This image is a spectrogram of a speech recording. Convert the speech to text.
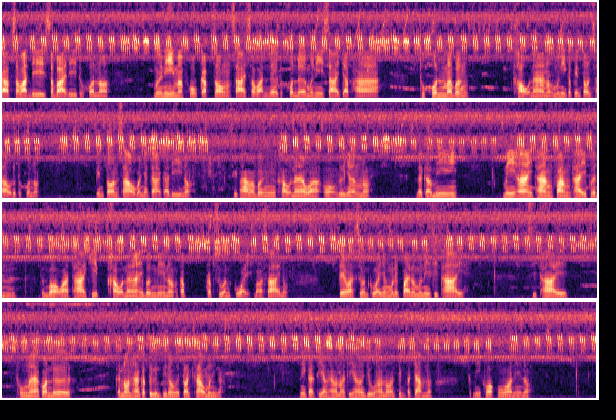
กับสวัสดีสบายดีทุกคนเนาะมือนี้มาพบกับซ่องทรายสวรรค์เด้อทุกคนเด้อมือนี้ทรายจะพา ทุกคนมาเบิ่งเข่าหน้าเนาะมือนี้ก็เป็นตอนเช้าเด้อทุกคนเนาะเป็นตอนเช้าบรรยากาศก็ดีเนาะสิพามาเบิ่งเข่าหน้าว่าออกหรือยังเนาะแล้วก็มีมีอ้ายทางฝั่งไทยเพิ่นเพิ่นบอกว่าถ่ายคลิปเข่าหน้าให้เบิ่งเนี่เนาะกับกับสวนกล้วยบาวทรายเนาะ แต่ว่าสวนกล้วยยังไม่ได้ไปแล้วมื้อนี้สิทาย สิทายทงหน้าก่อนเด้อก็นอนหากระตื่นพี่น้องไว้ตอนเช้ามื้อนี้ก็นี่ก็เถียงเฮาเนาะที่เฮาอยู่เฮานอนเป็นประจำเนาะก็มีคอกงัวนี่เนาะ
